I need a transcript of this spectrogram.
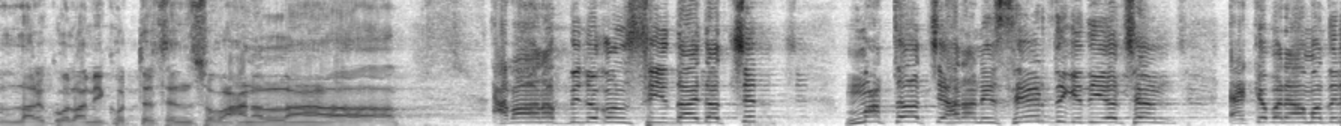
আল্লাহর গোলামি করতেছেন সোহান আল্লাহ আবার আপনি যখন সিজদায় যাচ্ছেন, মাথা চেহারা নিচের দিকে দিয়েছেন একেবারে আমাদের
